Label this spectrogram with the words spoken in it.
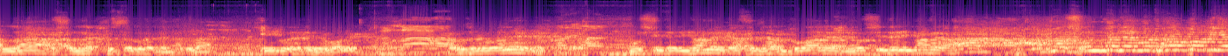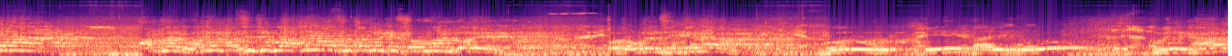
আল্লাহ শরীরটা সুস্থ করে দেন আল্লাহ। কি করে দেবে জোরে বলেন। মসজিদের ইমামের কাছে যান, দোয়া দেন। মসজিদের ইমামের হাত আপনার সন্তানের দেন। আপনার ঘরের পাশে যে আলিম আছে সম্মান করেন। কথা বলেন ঠিক গরুর কি? বাড়ির গরু। ফুলের ঘাস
